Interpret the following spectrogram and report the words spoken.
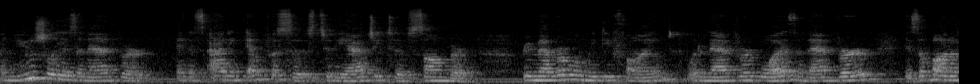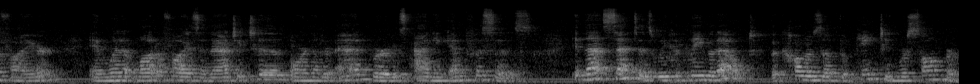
unusually is an adverb, and it's adding emphasis to the adjective somber. Remember when we defined what an adverb was? An adverb is a modifier, and when it modifies an adjective or another adverb, it's adding emphasis. In that sentence, we could leave it out. The colors of the painting were somber.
